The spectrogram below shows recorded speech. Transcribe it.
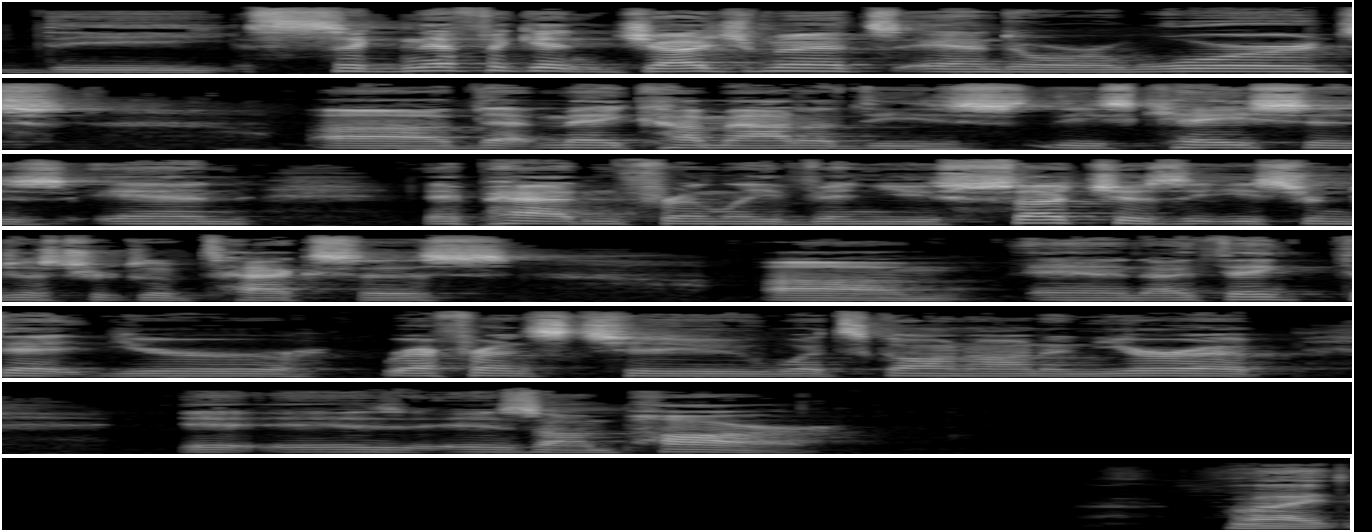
the significant judgments and or awards uh, that may come out of these these cases in a patent friendly venue such as the Eastern District of Texas um, and I think that your reference to what's gone on in Europe is is on par. Right.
